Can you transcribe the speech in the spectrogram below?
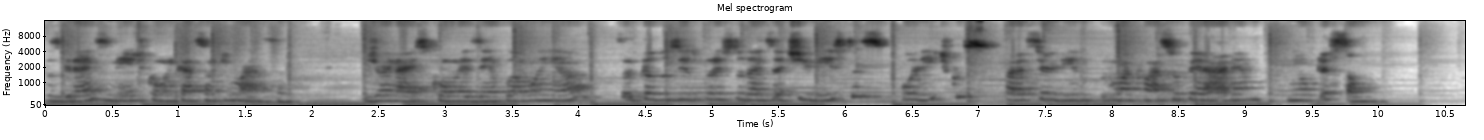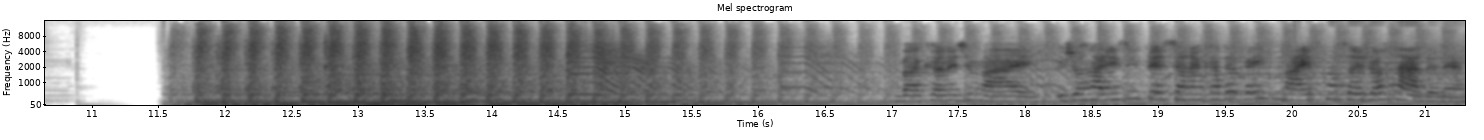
dos grandes meios de comunicação de massa. Jornais como Exemplo Amanhã foi produzido por estudantes ativistas políticos para ser lido por uma classe operária em opressão. Bacana demais. O jornalismo impressiona cada vez mais com a sua jornada, né?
